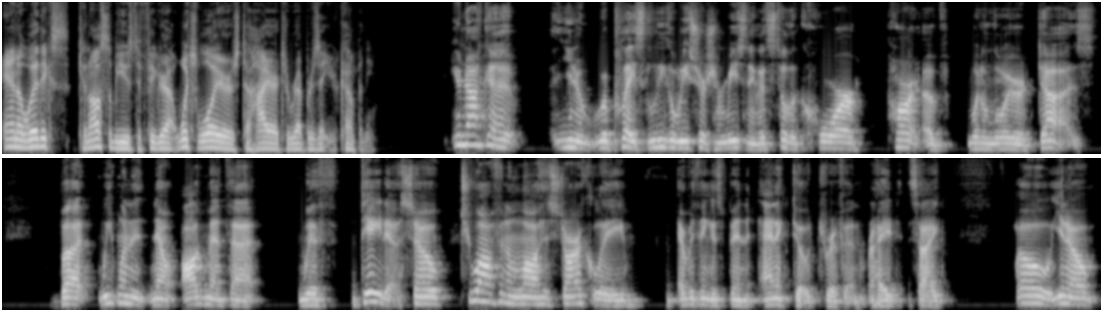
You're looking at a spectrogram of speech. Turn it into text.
analytics can also be used to figure out which lawyers to hire to represent your company. You're not going to, you know, replace legal research and reasoning. That's still the core part of what a lawyer does. But we want to now augment that with data. So, too often in law, historically, everything has been anecdote driven, right? It's like, oh, you know,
